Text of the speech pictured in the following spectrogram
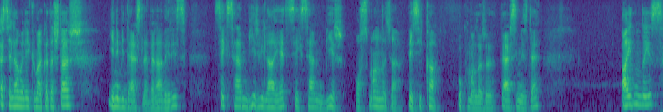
Esselamu Aleyküm arkadaşlar. Yeni bir dersle beraberiz. 81 vilayet, 81 Osmanlıca vesika okumaları dersimizde Aydın'dayız.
